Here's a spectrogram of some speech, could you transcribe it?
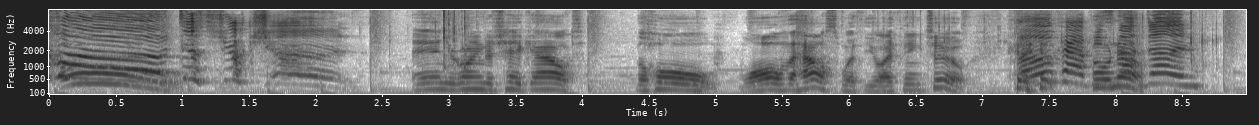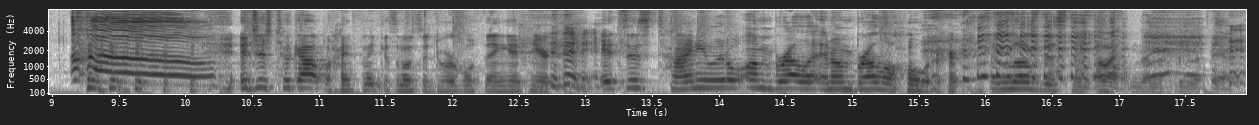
Oh, oh, destruction! And you're going to take out the whole wall of the house with you, I think, too. Oh crap, oh, he's oh, no. not done. Oh! it just took out what I think is the most adorable thing in here. it's this tiny little umbrella and umbrella holder. I love this thing. Oh wait, I'm gonna leave it there.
